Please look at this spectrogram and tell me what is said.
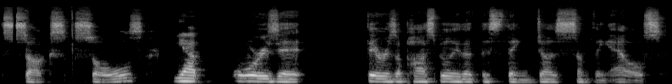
sucks souls. yep. Or is it there is a possibility that this thing does something else,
